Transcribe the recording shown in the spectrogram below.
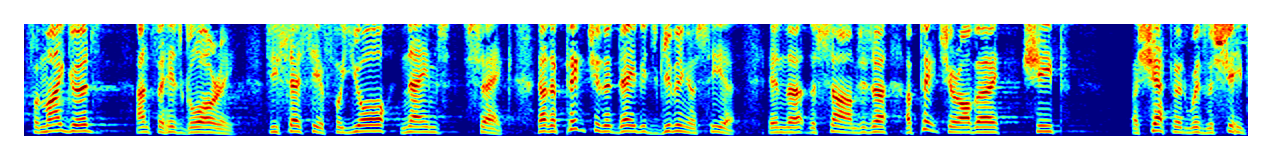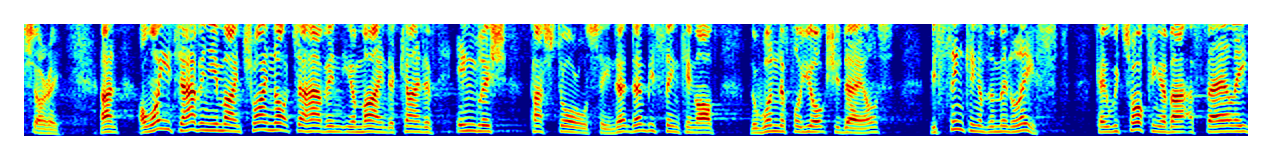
For my good and for his glory he says here, for your name's sake. Now, the picture that David's giving us here in the, the Psalms is a, a picture of a sheep, a shepherd with the sheep, sorry. And I want you to have in your mind, try not to have in your mind a kind of English pastoral scene. Don't, don't be thinking of the wonderful Yorkshire Dales. Be thinking of the Middle East. Okay, we're talking about a fairly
